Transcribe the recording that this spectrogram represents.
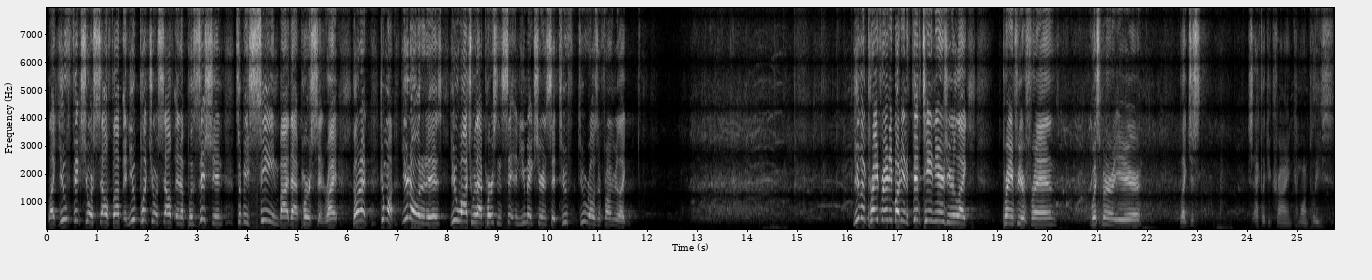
like you fix yourself up and you put yourself in a position to be seen by that person, right? Don't that, come on, you know what it is. You watch where that person's sitting and you make sure and sit two, two rows in front of you, like, you haven't prayed for anybody in 15 years, and you're like, praying for your friend, whisper in her ear, like just, just act like you're crying. Come on, please.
